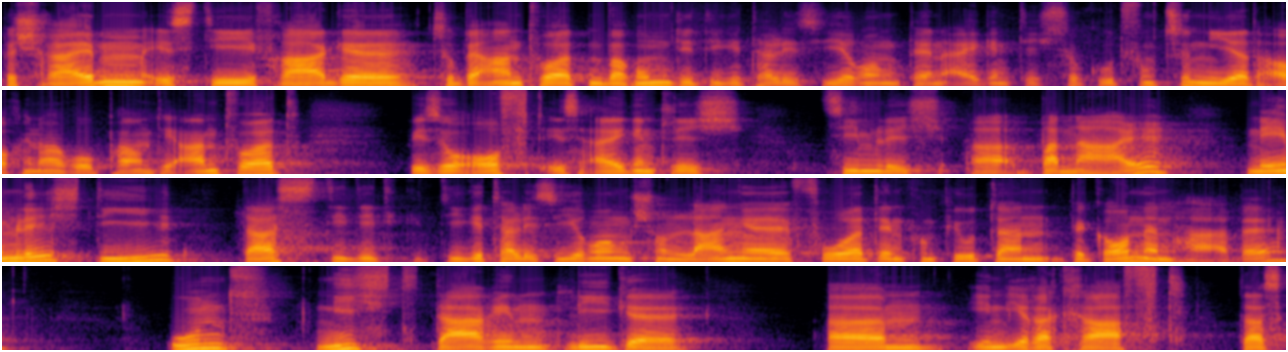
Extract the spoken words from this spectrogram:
beschreiben, ist die Frage zu beantworten, warum die Digitalisierung denn eigentlich so gut funktioniert, auch in Europa. Und die Antwort, wie so oft, ist eigentlich ziemlich äh, banal, nämlich die, dass die Digitalisierung schon lange vor den Computern begonnen habe und nicht darin liege ähm, in ihrer Kraft, dass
